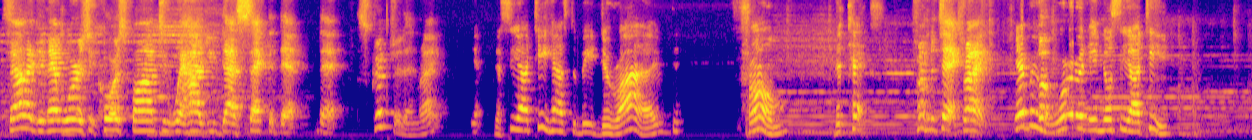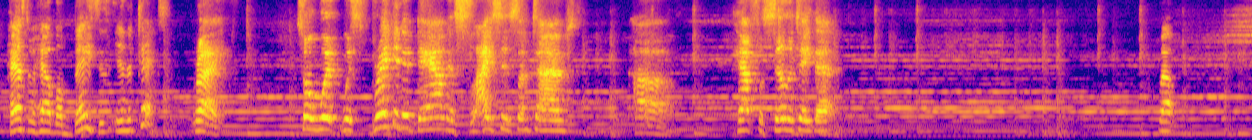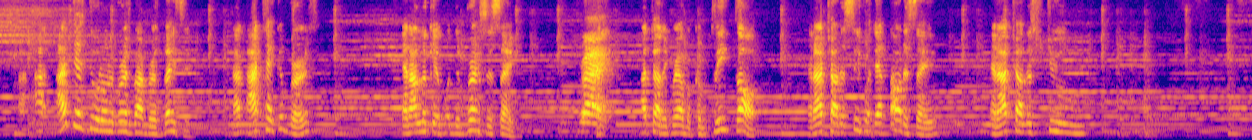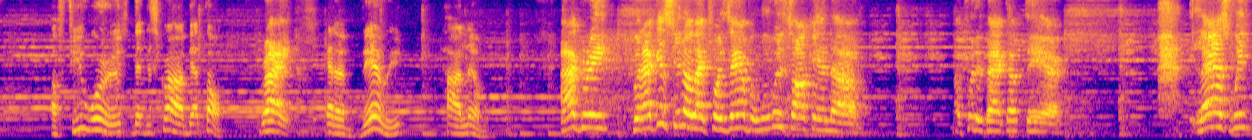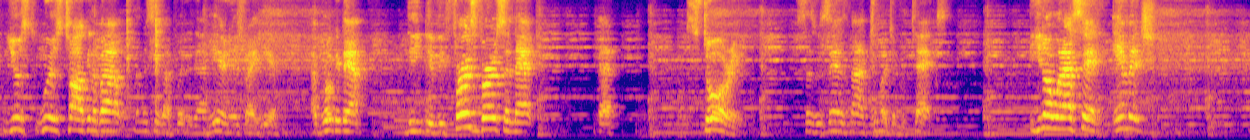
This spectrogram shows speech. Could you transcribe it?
sound like that that word should correspond to where how you dissected that that scripture then right Yeah, The CIT has to be derived from the text. from the text right Every But- word in your CIT has to have a basis in the text. Right. So would was breaking it down in slices sometimes uh, help facilitate that? Well, I, I, I just do it on a verse by verse basis. I, I take a verse and I look at what the verse is saying. Right. I try to grab a complete thought and I try to see what that thought is saying. And I try to choose a few words that describe that thought Right. at a very high level. I agree, but I guess you know, like for example, when we we're talking, uh, I put it back up there. Last week, you was, we was talking about. Let me see if I put it down. Here it is, right here. I broke it down. The the, the first verse in that that story, since we say it's not too much of a text. You know what I said? Image.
